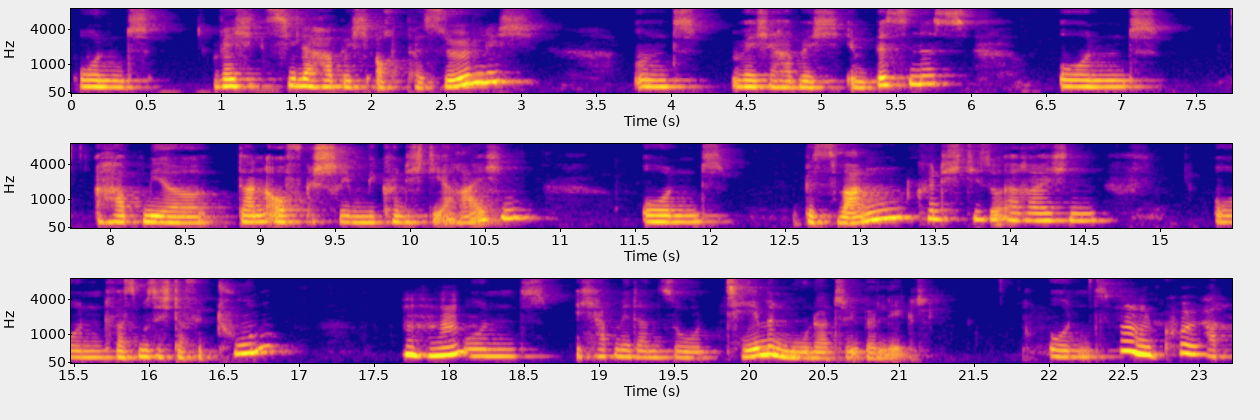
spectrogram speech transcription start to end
und welche Ziele habe ich auch persönlich und welche habe ich im Business und habe mir dann aufgeschrieben, wie könnte ich die erreichen und bis wann könnte ich die so erreichen und was muss ich dafür tun. Mhm. Und ich habe mir dann so Themenmonate überlegt und hm, cool. habe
